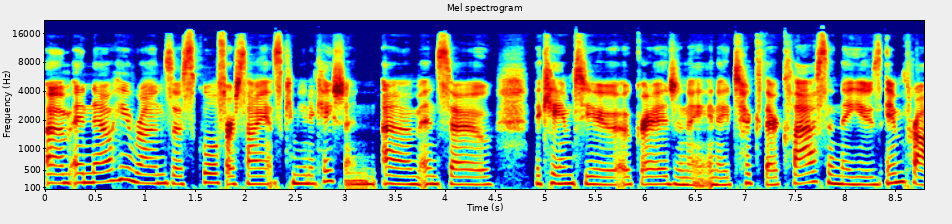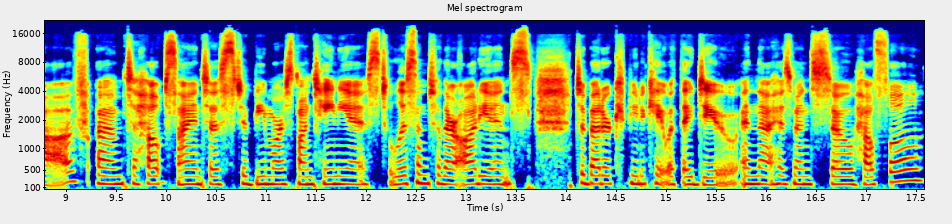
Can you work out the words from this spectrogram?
Um, and now he runs a school for science communication. Um, and so they came to Oak Ridge and I, and I took their class and they use improv um, to help scientists to be more spontaneous, to listen to their audience, to better communicate what they do. And that has been so helpful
